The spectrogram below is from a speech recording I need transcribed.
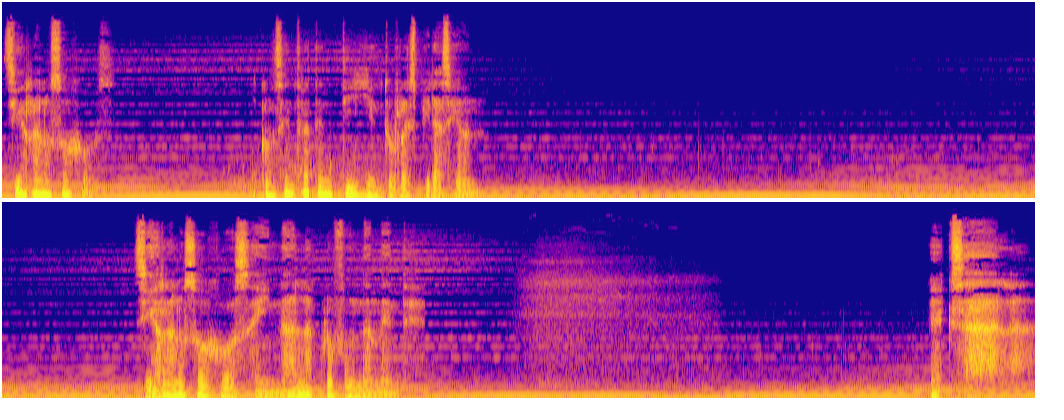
Cierra los ojos concéntrate en ti y en tu respiración. Cierra los ojos e inhala profundamente. Exhala.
